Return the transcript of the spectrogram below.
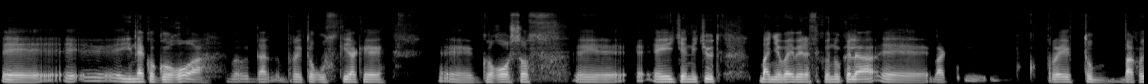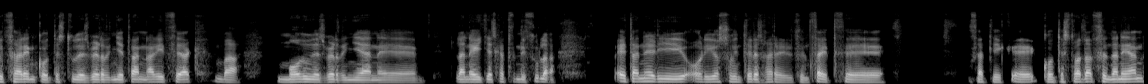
eh, e- e- egindako gogoa, da, proiektu guztiak eh, eh, gogo osoz eh, egiten ditut, baino bai bereziko nukela eh, bak, proiektu bakoitzaren kontestu desberdinetan aritzeak ba, modu desberdinean eh, lan egitea eskatzen dizula. Eta neri hori oso interesgarri iruditzen zait. E, zatik, e, kontestu aldatzen danean,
